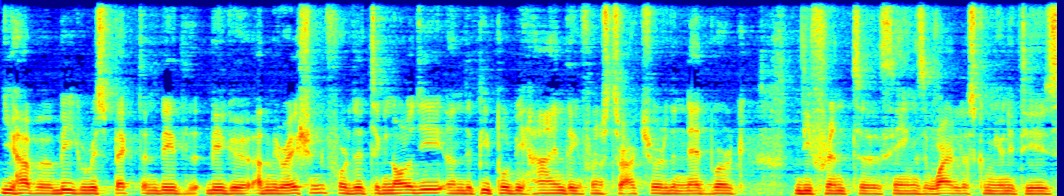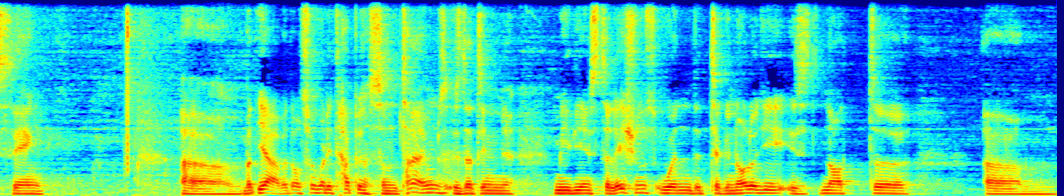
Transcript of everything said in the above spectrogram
you have a big respect and big, big uh, admiration for the technology and the people behind the infrastructure, the network, different uh, things, the wireless communities thing. Uh, but yeah, but also what it happens sometimes is that in media installations, when the technology is not uh, um,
